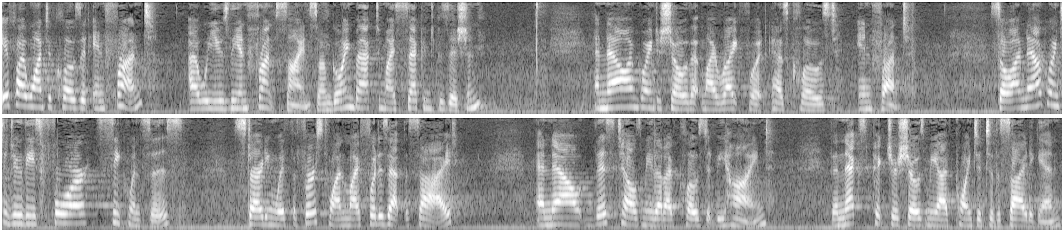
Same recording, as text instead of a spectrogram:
If I want to close it in front, I will use the in front sign. So I'm going back to my second position. And now I'm going to show that my right foot has closed in front. So I'm now going to do these four sequences, starting with the first one, my foot is at the side. And now this tells me that I've closed it behind. The next picture shows me I've pointed to the side again,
